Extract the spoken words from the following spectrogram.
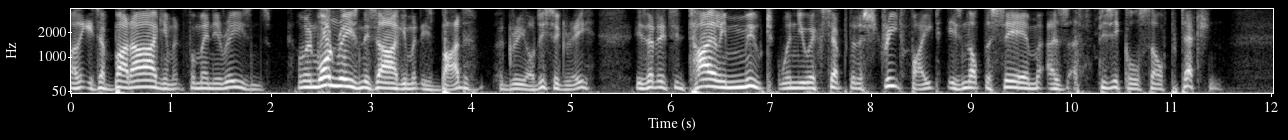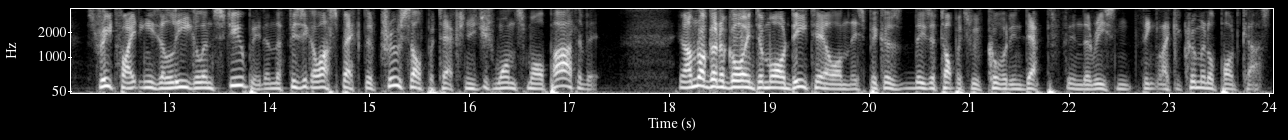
I think it's a bad argument for many reasons. I mean, one reason this argument is bad, agree or disagree, is that it's entirely moot when you accept that a street fight is not the same as a physical self-protection. Street fighting is illegal and stupid, and the physical aspect of true self-protection is just one small part of it. Know, I'm not going to go into more detail on this because these are topics we've covered in depth in the recent Think Like a Criminal podcast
